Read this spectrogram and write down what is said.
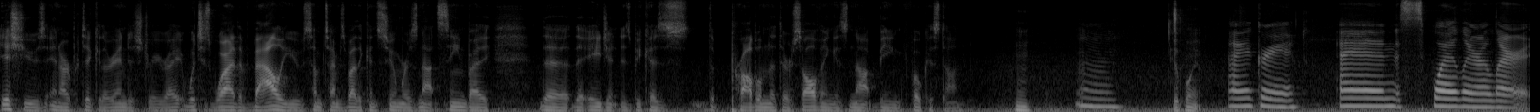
issues in our particular industry, right? Which is why the value sometimes by the consumer is not seen by the the agent, is because the problem that they're solving is not being focused on. Hmm. Hmm. Good point. I agree. And spoiler alert,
